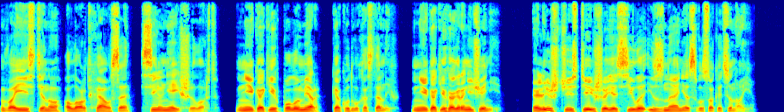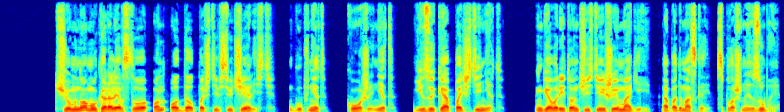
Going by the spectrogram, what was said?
Воистину, лорд Хауса — сильнейший лорд. Никаких полумер, как у двух остальных. Никаких ограничений. Лишь чистейшая сила и знания с высокой ценой. Чумному королевству он отдал почти всю челюсть. Губ нет, кожи нет, языка почти нет. Говорит он чистейшей магией, а под маской сплошные зубы.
